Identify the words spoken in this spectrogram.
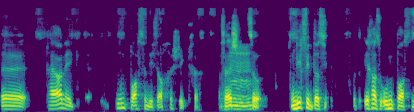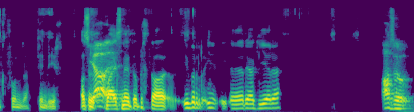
äh, keine Ahnung, unpassende Sachen schicke. Also, weißt, Mhm. so. Und ich finde das, ich habe es unpassend gefunden, finde ich. Also Ja, ich weiß nicht, ob ich da überreagiere. Also,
